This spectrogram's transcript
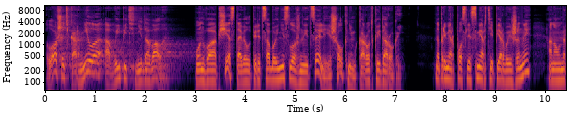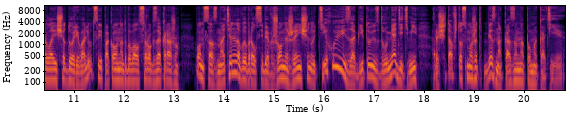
«Лошадь кормила, а выпить не давала». Он вообще ставил перед собой несложные цели и шел к ним короткой дорогой. Например, после смерти первой жены, она умерла еще до революции, пока он отбывал срок за кражу, он сознательно выбрал себе в жены женщину тихую и забитую с двумя детьми, рассчитав, что сможет безнаказанно помыкать ею.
